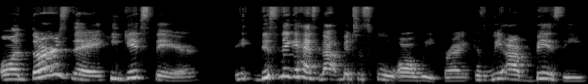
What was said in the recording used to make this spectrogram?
on Thursday, he gets there. He, this nigga has not been to school all week, right? Because we are busy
